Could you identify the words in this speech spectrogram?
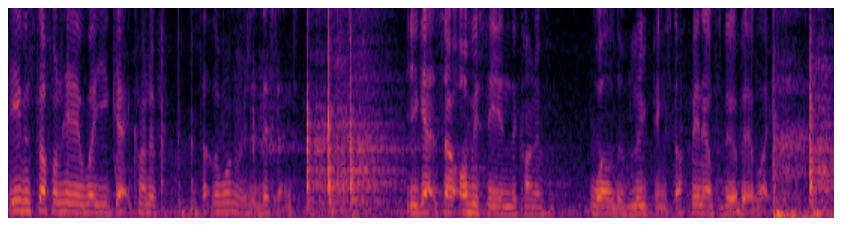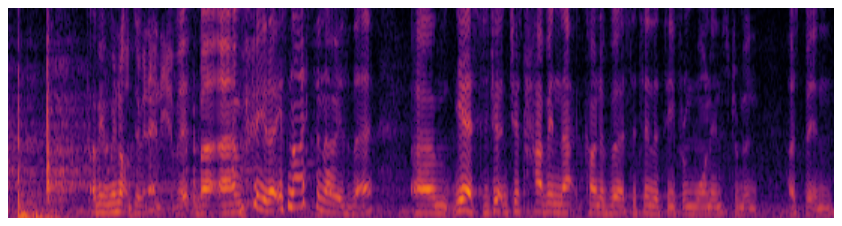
even stuff on here where you get kind of. Is that the one, or is it this end? You get so obviously in the kind of world of looping stuff, being able to do a bit of like. I mean, we're not doing any of it, but um, you know, it's nice to know it's there. Um, yeah, so just having that kind of versatility from one instrument has been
